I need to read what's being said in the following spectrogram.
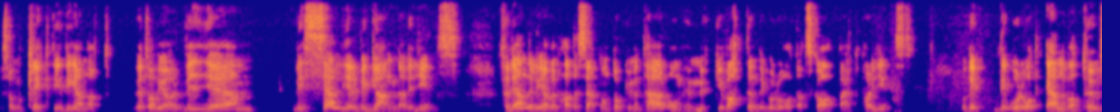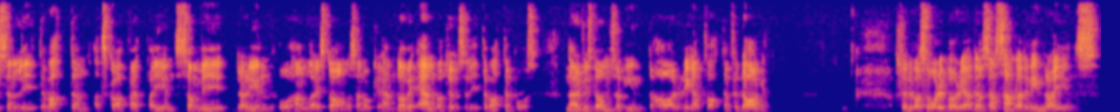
som kläckte idén att, vet du vad vi gör? Vi, eh, vi säljer begagnade jeans. För den eleven hade sett någon dokumentär om hur mycket vatten det går åt att skapa ett par jeans. Och det, det, går åt 11 000 liter vatten att skapa ett par jeans som vi drar in och handlar i stan och sen åker hem. Då har vi 11 000 liter vatten på oss. När det finns de som inte har rent vatten för dagen. Så det var så det började och sen samlade vi in några jeans.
